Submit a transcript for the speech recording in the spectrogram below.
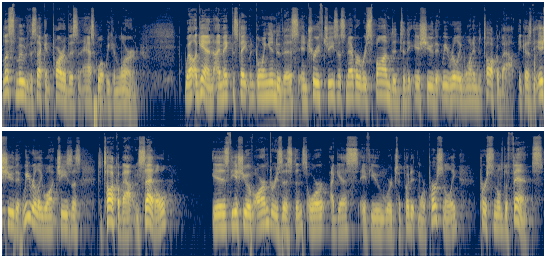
let's move to the second part of this and ask what we can learn. Well, again, I make the statement going into this. In truth, Jesus never responded to the issue that we really want him to talk about, because the issue that we really want Jesus to talk about and settle is the issue of armed resistance, or I guess if you were to put it more personally, personal defense,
